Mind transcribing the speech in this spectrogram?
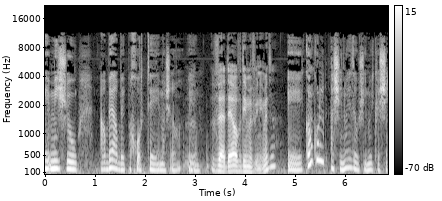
אה, מישהו, הרבה הרבה פחות אה, מאשר היום. ועדי העובדים מבינים את זה? קודם כל, השינוי הזה הוא שינוי קשה.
